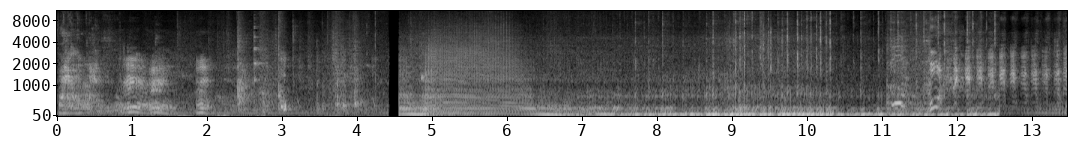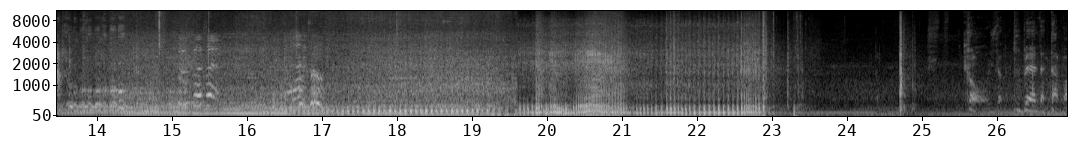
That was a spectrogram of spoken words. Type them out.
Cause de poubelle de tabac.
